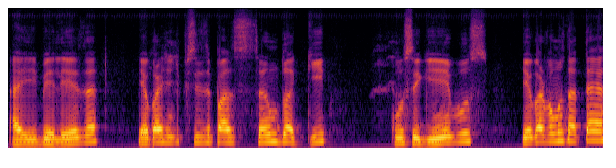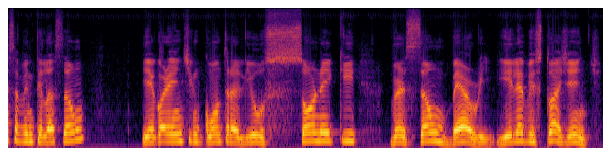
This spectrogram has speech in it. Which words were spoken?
Aí, beleza. E agora a gente precisa passando aqui. Conseguimos. E agora vamos até essa ventilação. E agora a gente encontra ali o Sonic versão Barry. E ele avistou a gente.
